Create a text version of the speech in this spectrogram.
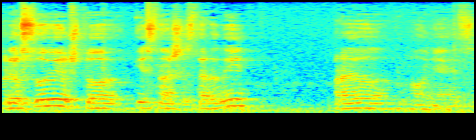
При условии, что и с нашей стороны правила выполняются.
